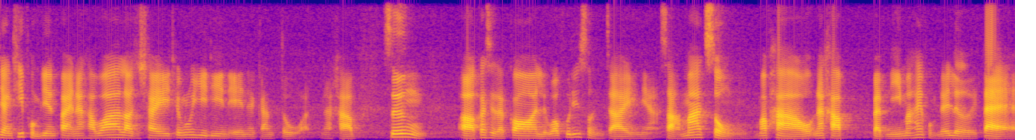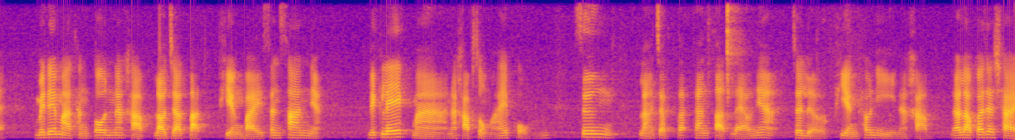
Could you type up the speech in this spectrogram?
อย่างที่ผมเรียนไปนะครับว่าเราจะใช้เทคโนโลยี DNA ในการตรวจนะครับ ซึ่งเกษตรกรหรือว่าผู้ที่สนใจเนี่ยสามารถส่งมะพร้าวนะครับ แบบนี้มาให้ผมได้เลย แต่ไม่ได้มาทั้งต้นนะครับ เราจะตัดเพียงใบสั้นๆเนี่ยเล็กๆมานะครับส่งมาให้ผม ซึ่งหลังจากการตัดแล้วเนี่ยจะเหลือเพียงเท่านี้นะครับ แล้วเราก็จะใช้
